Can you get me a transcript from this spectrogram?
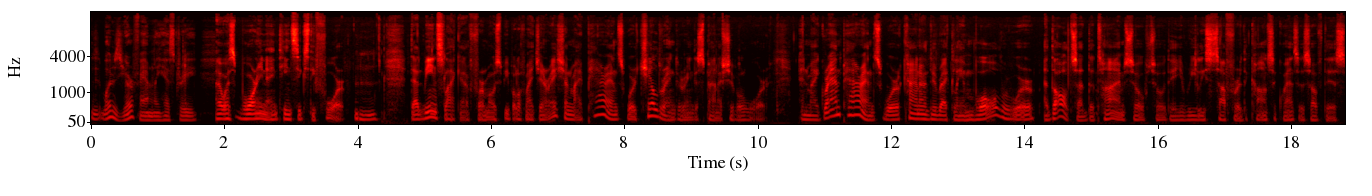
What is your family history? I was born in 1964. Mm-hmm. That means, like uh, for most people of my generation, my parents were children during the Spanish Civil War. And my grandparents were kind of directly involved or were adults at the time, so, so they really suffered the consequences of this.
